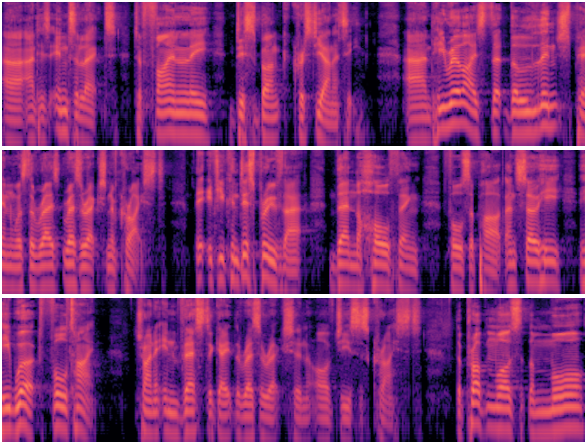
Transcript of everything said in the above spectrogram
uh, and his intellect to finally debunk Christianity. And he realized that the linchpin was the res- resurrection of Christ. If you can disprove that, then the whole thing falls apart. And so he, he worked full time trying to investigate the resurrection of Jesus Christ. The problem was that the more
